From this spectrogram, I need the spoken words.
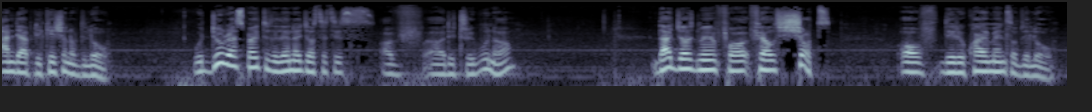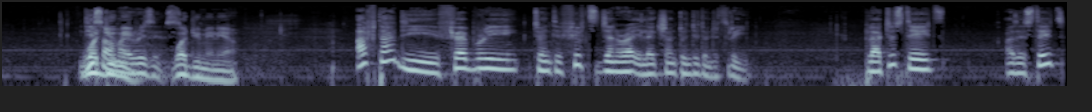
and the application of the law. With due respect to the learned justices of uh, the tribunal, that judgment fall, fell short of the requirements of the law. These what do are you my mean? reasons. What do you mean here? After the February 25th general election 2023, Plateau State, as a state,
